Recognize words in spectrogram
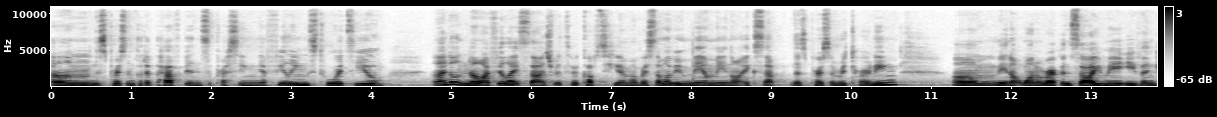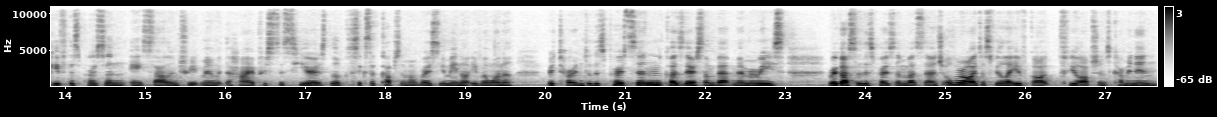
Um, this person could have been suppressing their feelings towards you. And I don't know, I feel like Sag with Three Cups here reverse. Some of you may or may not accept this person returning. Um, may not want to reconcile. You may even give this person a silent treatment with the High Priestess here. Look, Six of Cups in reverse. You may not even want to return to this person because there's some bad memories in regards to this person. But Sag, overall, I just feel like you've got a few options coming in,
